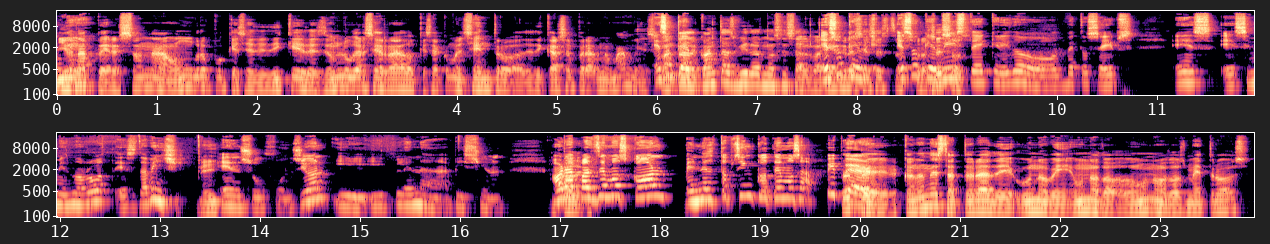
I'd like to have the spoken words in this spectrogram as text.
y una persona o un grupo que se dedique desde un lugar cerrado, que sea como el centro, a dedicarse a operar, no mames, ¿cuántas, vidas no se salvarían gracias a estos eso que viste, querido Beto Saves, es ese mismo robot, es Da Vinci, en su función y, y plena visión. Ahora pasemos con, en el top 5 tenemos a Piper. con una estatura de 1 o 2 metros.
